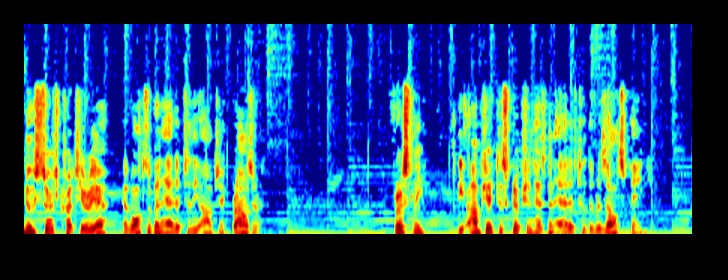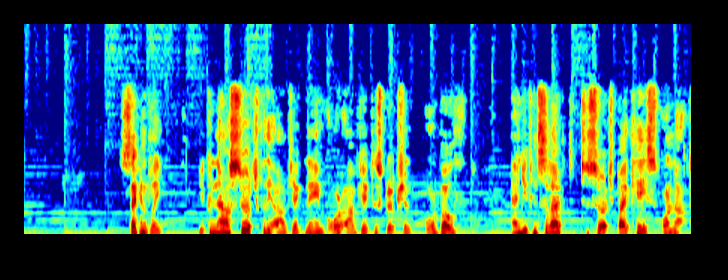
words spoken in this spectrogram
New search criteria have also been added to the object browser. Firstly, the object description has been added to the results pane. Secondly, you can now search for the object name or object description, or both, and you can select to search by case or not.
